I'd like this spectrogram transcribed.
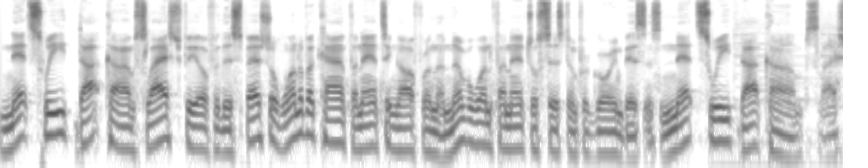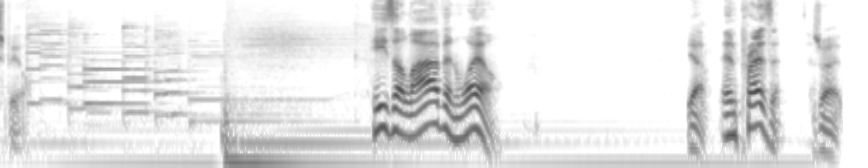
netsuite.com slash Phil for this special one-of-a-kind financing offer on the number one financial system for growing business. netsuite.com slash Phil. He's alive and well Yeah, and present. that's right.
